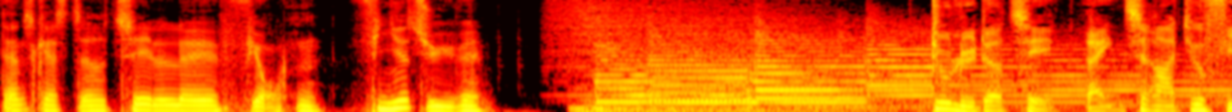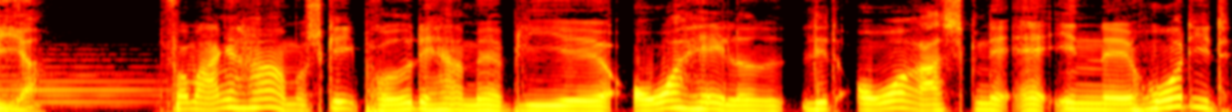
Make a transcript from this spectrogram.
Den skal afsted til øh, 14 24. Du lytter til Ring til Radio 4. For mange har måske prøvet det her med at blive øh, overhalet lidt overraskende af en øh, hurtigt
